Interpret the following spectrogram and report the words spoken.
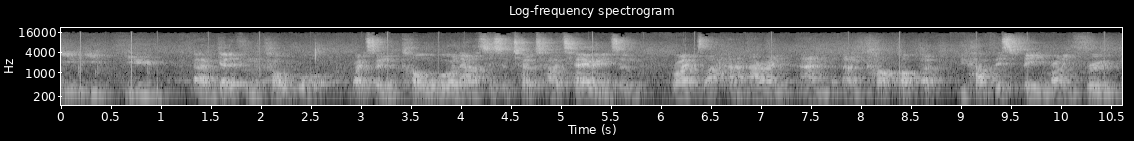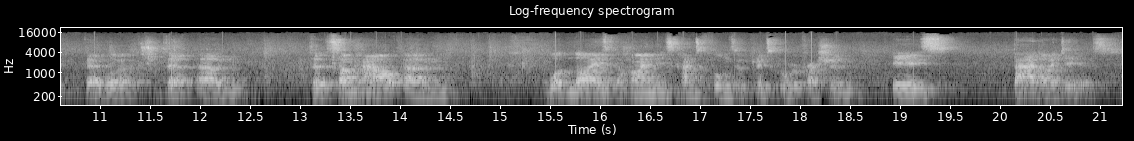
you you, you um, get it from the Cold War, right? So in the Cold War analysis of totalitarianism, writers like Hannah Arendt and um, Karl Popper, you have this theme running through their work that um, that somehow what lies behind these kinds of forms of political repression is bad ideas,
